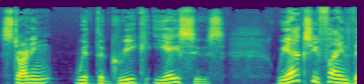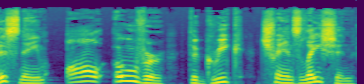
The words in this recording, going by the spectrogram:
starting with the Greek Iesus, we actually find this name all over the Greek translation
